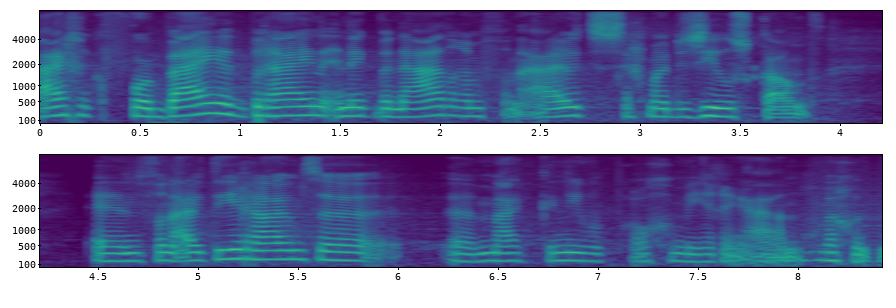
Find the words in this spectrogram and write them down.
eigenlijk voorbij het brein en ik benader hem vanuit zeg maar, de zielskant. En vanuit die ruimte maak ik een nieuwe programmering aan. Maar goed,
